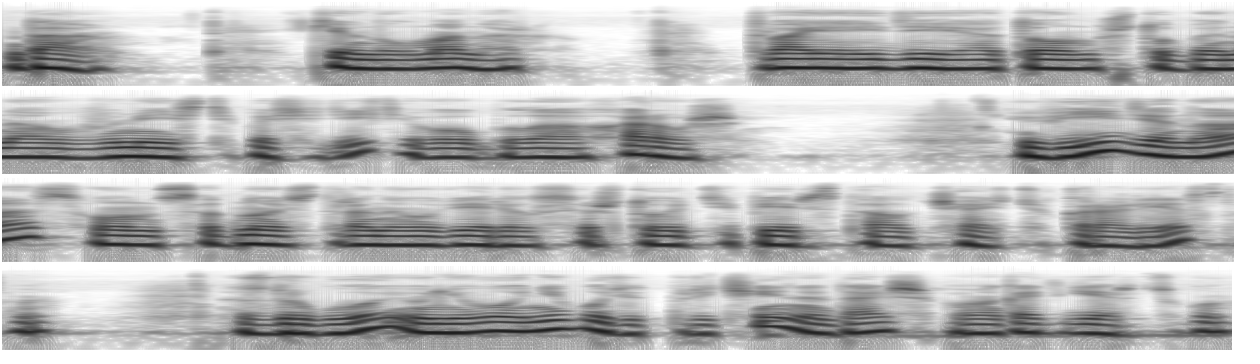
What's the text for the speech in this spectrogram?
Да, кивнул монарх. Твоя идея о том, чтобы нам вместе посетить его, была хорошей. Видя нас, он с одной стороны уверился, что теперь стал частью королевства – с другой, у него не будет причины дальше помогать герцогу.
